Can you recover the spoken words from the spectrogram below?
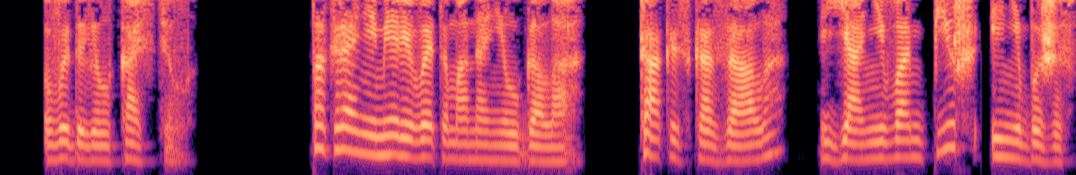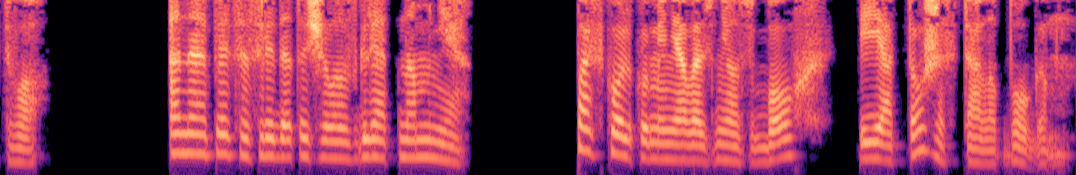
— выдавил Кастел. По крайней мере, в этом она не лгала. Как и сказала, я не вампир и не божество. Она опять сосредоточила взгляд на мне. Поскольку меня вознес Бог, я тоже стала Богом.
